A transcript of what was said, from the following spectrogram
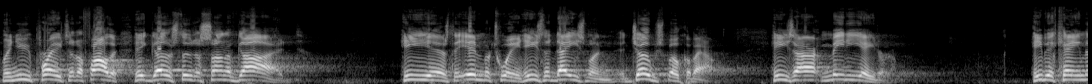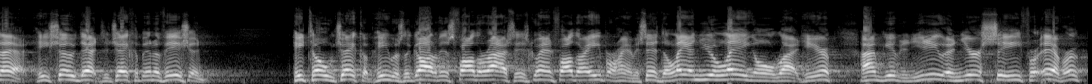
When you pray to the Father, it goes through the Son of God. He is the in between. He's the daysman Job spoke about. He's our mediator. He became that. He showed that to Jacob in a vision. He told Jacob he was the God of his father Isaac, his grandfather Abraham. He said, The land you're laying on right here, I'm giving to you and your seed forever.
